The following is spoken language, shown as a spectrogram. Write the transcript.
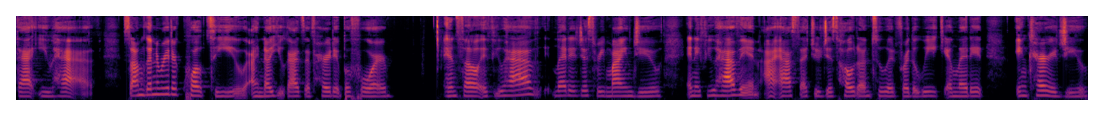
that you have. So I'm going to read a quote to you. I know you guys have heard it before and so, if you have, let it just remind you. And if you haven't, I ask that you just hold on to it for the week and let it encourage you.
